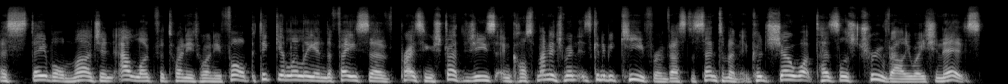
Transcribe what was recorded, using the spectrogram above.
a stable margin outlook for 2024, particularly in the face of pricing strategies and cost management, is going to be key for investor sentiment. It could show what Tesla's true valuation is.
